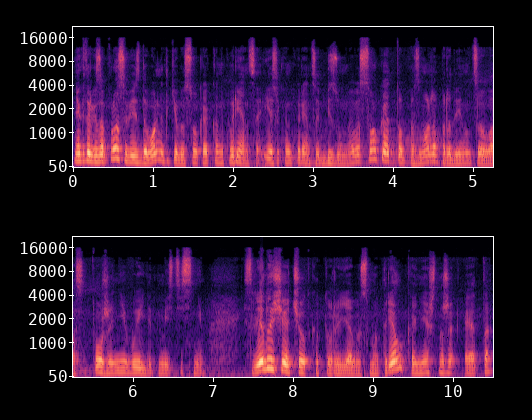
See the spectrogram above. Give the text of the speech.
в некоторых запросах есть довольно-таки высокая конкуренция. Если конкуренция безумно высокая, то, возможно, продвинуться у вас тоже не выйдет вместе с ним. Следующий отчет, который я бы смотрел, конечно же, это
